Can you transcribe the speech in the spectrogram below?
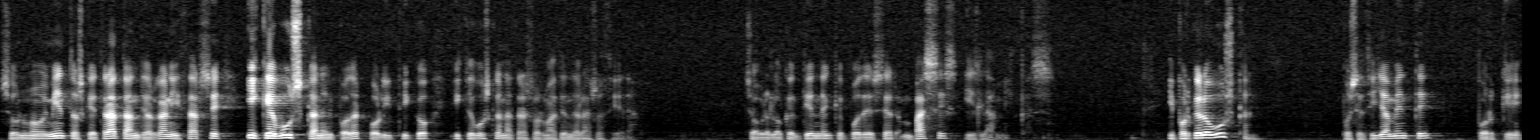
Son movimientos que tratan de organizarse y que buscan el poder político y que buscan la transformación de la sociedad, sobre lo que entienden que pueden ser bases islámicas. ¿Y por qué lo buscan? Pues sencillamente porque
